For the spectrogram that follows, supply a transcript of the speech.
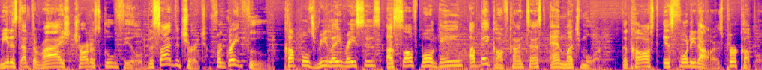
Meet us at the Rise Charter School field beside the church for great food, couples relay races, a softball game, a bake-off contest, and much more. The cost is $40 per couple.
